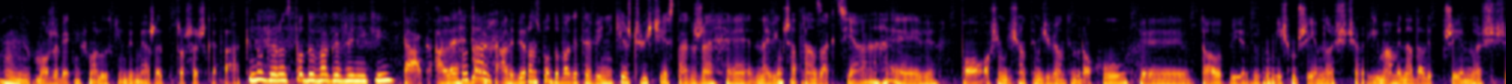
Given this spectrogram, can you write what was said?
Może w jakimś malutkim wymiarze troszeczkę tak. No biorąc pod uwagę wyniki tak, ale, tak. ale biorąc pod uwagę te wyniki, rzeczywiście jest tak, że e, największa transakcja e, po 89 roku e, to mieliśmy przyjemność i mamy nadal przyjemność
